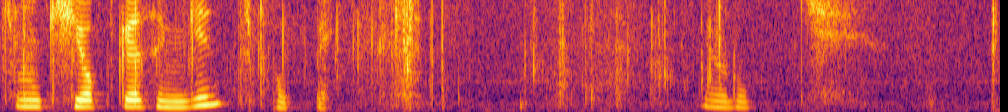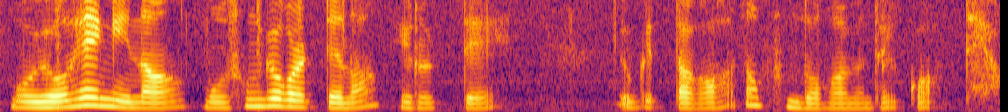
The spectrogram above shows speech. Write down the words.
좀 귀엽게 생긴 지퍼백. 이렇게. 뭐 여행이나 뭐갈 때나 이럴 때 여기다가 화장품 넣어가면 될 것 같아요.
